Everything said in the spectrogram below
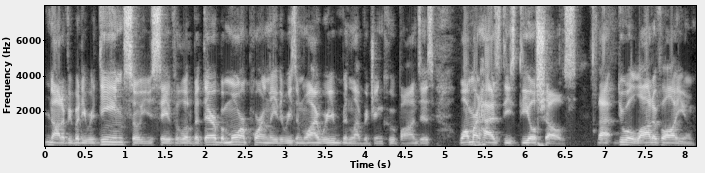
not everybody redeems, so you save a little bit there. But more importantly, the reason why we've been leveraging coupons is Walmart has these deal shelves that do a lot of volume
